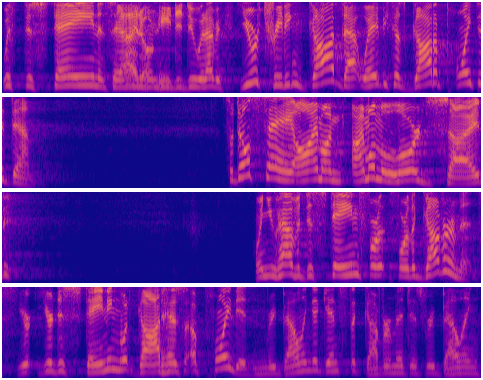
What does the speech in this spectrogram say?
with disdain and say, I don't need to do whatever, you're treating God that way because God appointed them. So don't say, oh, I'm on, I'm on the Lord's side. When you have a disdain for, for the government, you're, you're disdaining what God has appointed, and rebelling against the government is rebelling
